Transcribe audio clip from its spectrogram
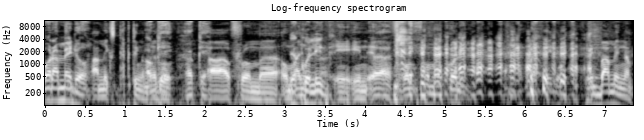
or a medal. I'm expecting a medal. Okay. okay. Uh, from uh, Omanyala colleague in, in uh, from, from my colleague in, in, Birmingham.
